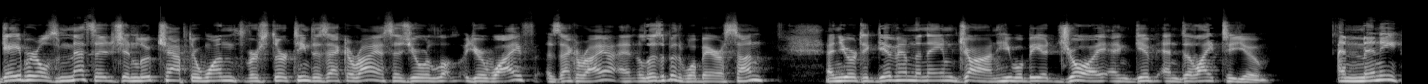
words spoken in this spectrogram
Gabriel's message in Luke chapter 1, verse 13 to Zechariah says, Your, your wife, Zechariah, and Elizabeth will bear a son, and you are to give him the name John. He will be a joy and give and delight to you. And many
